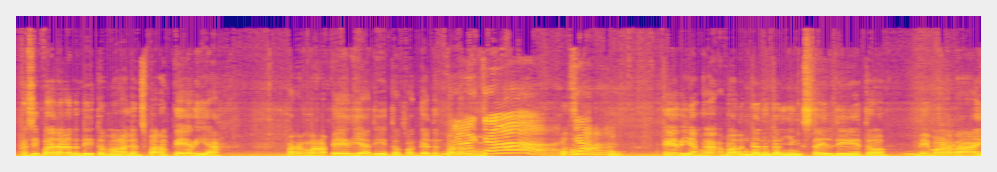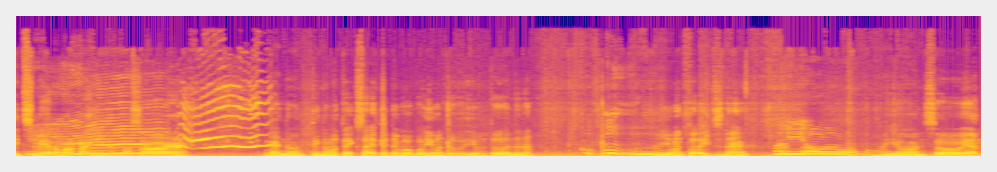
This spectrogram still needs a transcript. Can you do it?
Kasi parang ano dito mga lods, parang perya. Parang mga perya dito. Pag ganun, parang Dada. parang perya nga. Parang ganun ganun yung style dito. May mga rides, may mga kainan, bazaar. Ganun. Tingnan mo to, excited na ba ba? You want to, you want to, ano na? You want to rides na? Hello. Ayun. So, yan.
